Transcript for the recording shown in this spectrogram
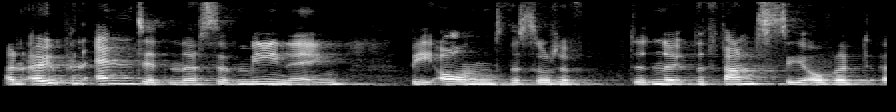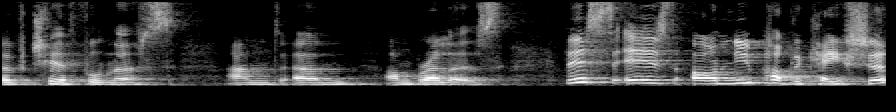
an open-endedness of meaning beyond the sort of the, the fantasy of, a, of cheerfulness and um, umbrellas. This is our new publication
